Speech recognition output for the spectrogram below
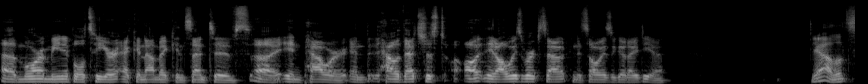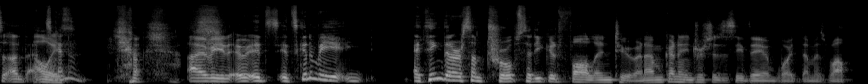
uh, more amenable to your economic incentives uh, in power, and how that's just it always works out, and it's always a good idea. Yeah, let's. Uh, that's Always. Kind of, yeah, I mean, it's it's gonna be. I think there are some tropes that he could fall into, and I'm kind of interested to see if they avoid them as well.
